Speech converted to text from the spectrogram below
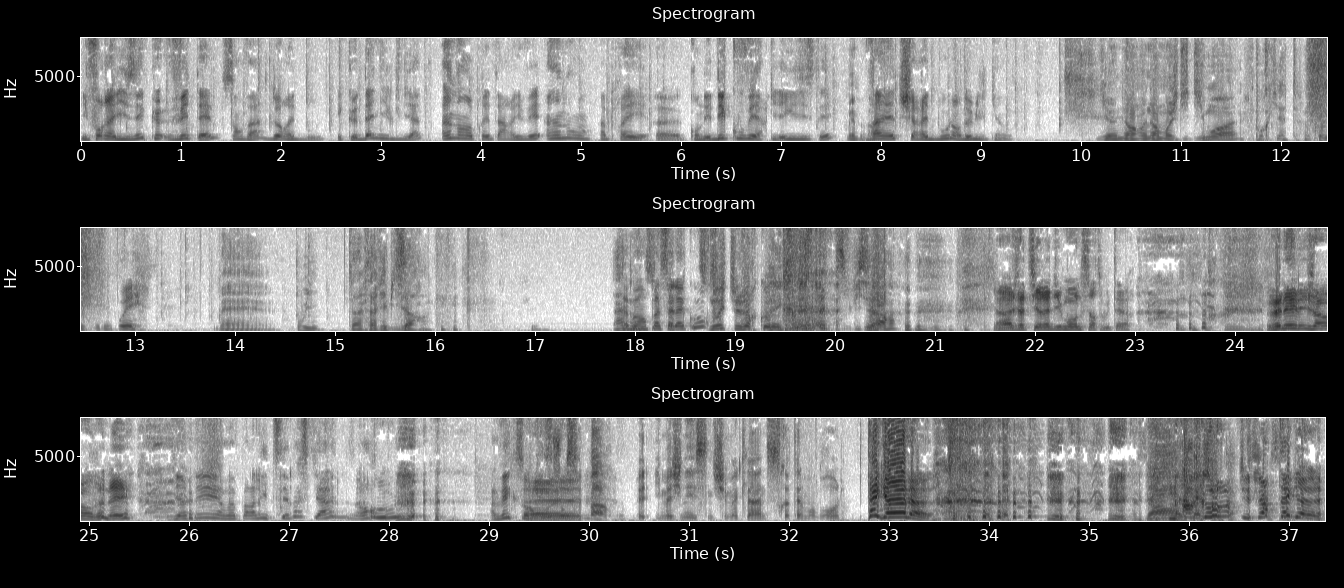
il faut réaliser que Vettel s'en va de Red Bull et que Daniel Gviat un an après est arrivé un an après euh, qu'on ait découvert qu'il existait va être chez Red Bull en 2015 il y a un an un an moi je dis dix mois hein, pour qu'il y ait oui. Ben oui ça, ça fait bizarre ah, ah bah on passe à la course Nous, est toujours connecté, c'est bizarre. Ah, j'attirais du monde sur Twitter. venez les gens, venez Viens, on va parler de Sébastien en rouge. Avec son Euh, Je sais pas. Mais imaginez, il signe chez McLaren, ce serait tellement drôle. Ta gueule Non, Marco, tu fermes ta gueule.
